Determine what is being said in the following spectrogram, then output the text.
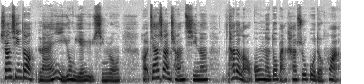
伤心到难以用言语形容。好，加上长期呢，她的老公呢都把她说过的话，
